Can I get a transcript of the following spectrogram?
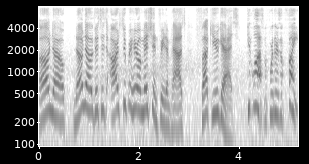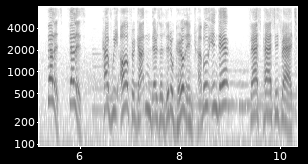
Oh, no. No, no. This is our superhero mission, Freedom Pals. Fuck you guys. Get lost before there's a fight. Fellas, fellas, have we all forgotten there's a little girl in trouble in there? Fast Pass is right.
